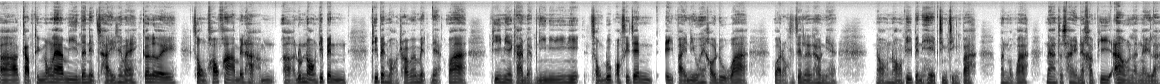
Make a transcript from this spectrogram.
อ่ากลับถึงโรงแรมมีอินเทอร์เน็ตใช้ใช่ไหม ก็เลยส่งข้อความไปถามอ่ารุ่นน้องที่เป็นที่เป็นหมอ travel med เนี่ยว่าพี่มีอาการแบบนี้นี้นี้นี้ส่งรูปออกซิเจนไอ้ปลายนิ้วให้เขาดูว่า วัดออกซิเจนแล้วเท่าเนี้ยน้องน้องพี่เป็นเฮฟจริง ๆป่ะมันบอกว่าน่าจะใช่นะครับพี่อ้าวละไงล่ะ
